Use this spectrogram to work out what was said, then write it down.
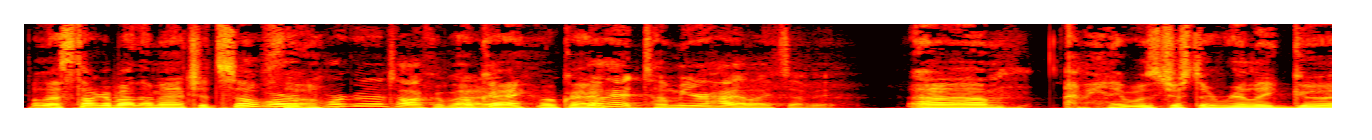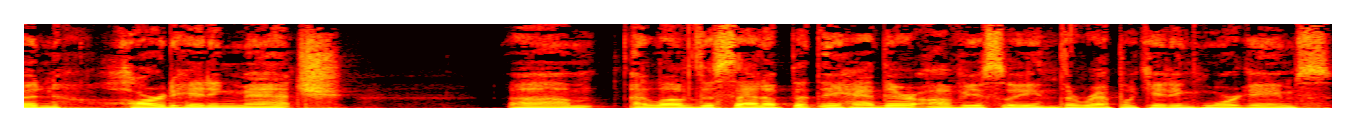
But let's talk about the match itself, we're, though. we're going to talk about. Okay, it. okay. Okay. Go ahead. Tell me your highlights of it. Um, I mean, it was just a really good, hard hitting match. Um, I love the setup that they had there. Obviously, the replicating war games.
